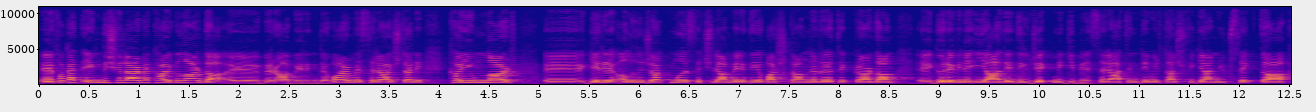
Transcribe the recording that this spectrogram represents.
E, fakat endişeler ve kaygılar da e, beraberinde var. Mesela işte hani kayımlar e, geri alınacak mı? Seçilen belediye başkanları tekrardan e, görevine iade edilecek mi gibi. Selahattin Demirtaş, Figen Yüksekdağ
